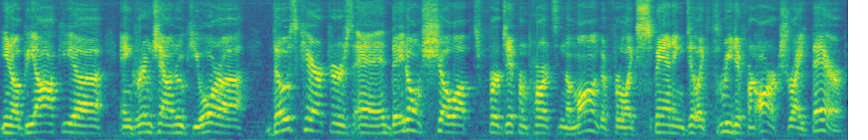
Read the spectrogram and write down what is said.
you know, Byakuya and Grimmjow and Ulquiorra, those characters, and they don't show up for different parts in the manga for, like, spanning, like, three different arcs right there.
